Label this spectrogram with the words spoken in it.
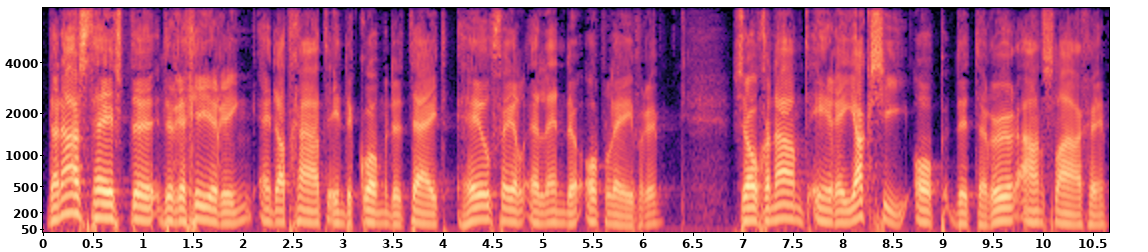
Daarnaast heeft de, de regering, en dat gaat in de komende tijd heel veel ellende opleveren, zogenaamd in reactie op de terreuraanslagen,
